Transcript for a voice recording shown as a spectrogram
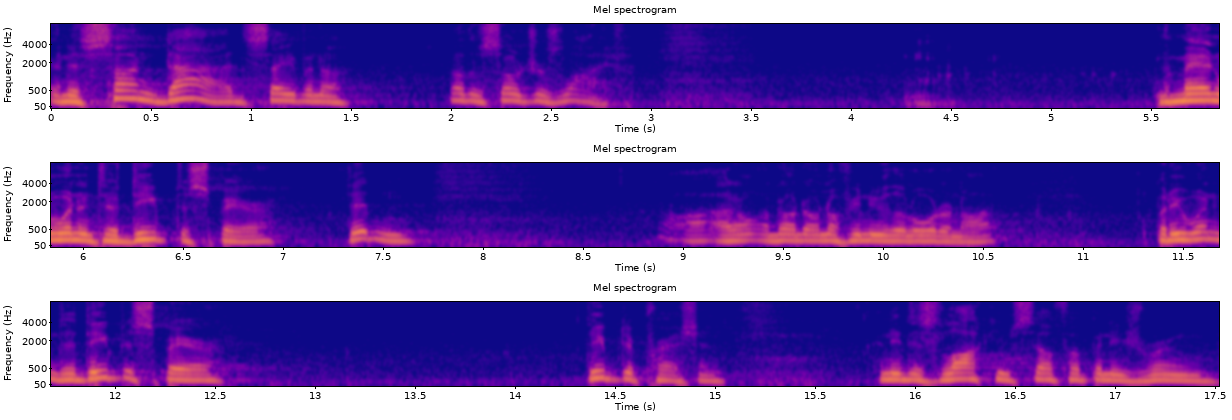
And his son died saving a, another soldier's life. The man went into deep despair. Didn't, I don't, I don't know if he knew the Lord or not, but he went into deep despair, deep depression, and he just locked himself up in his room.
